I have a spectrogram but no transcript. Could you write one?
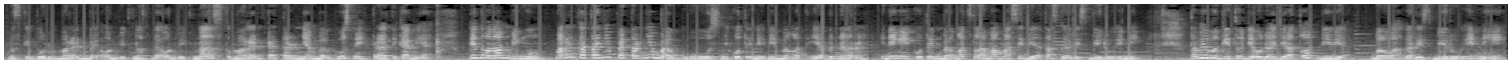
Meskipun kemarin buy on weakness buy on weakness kemarin patternnya bagus nih perhatikan ya. Mungkin teman-teman bingung kemarin katanya patternnya bagus ngikutin ini banget. Iya bener. Ini ngikutin banget selama masih di atas garis biru ini. Tapi begitu dia udah jatuh di bawah garis biru ini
